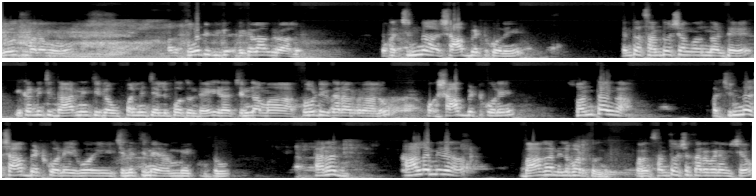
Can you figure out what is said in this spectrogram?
ఈరోజు మనము మన తోటి వికలాంగురాలు ఒక చిన్న షాప్ పెట్టుకొని ఎంత సంతోషంగా ఉందంటే ఇక్కడ నుంచి దారి నుంచి ఇట్లా ఉప్పల్ నుంచి వెళ్ళిపోతుంటే ఇక్కడ చిన్న మా తోటి వికలాంగురాలు ఒక షాప్ పెట్టుకొని సొంతంగా ఒక చిన్న షాప్ పెట్టుకొని ఇగో ఈ చిన్న చిన్న అమ్మికుంటూ తన కాళ్ళ మీద బాగా నిలబడుతుంది. మనకు సంతోషకరమైన విషయం.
